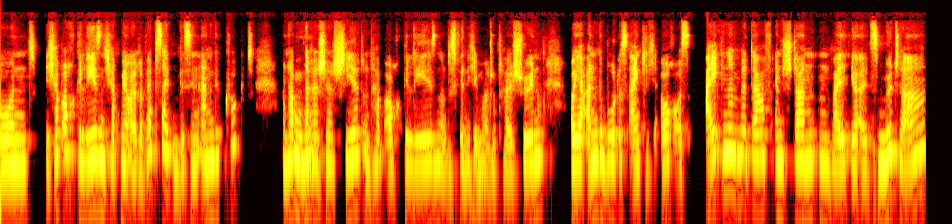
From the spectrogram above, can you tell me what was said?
Und ich habe auch gelesen, ich habe mir eure Website ein bisschen angeguckt und habe mhm. da recherchiert und habe auch gelesen, und das finde ich immer total schön. Euer Angebot ist eigentlich auch aus eigenem Bedarf entstanden, weil ihr als Mütter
